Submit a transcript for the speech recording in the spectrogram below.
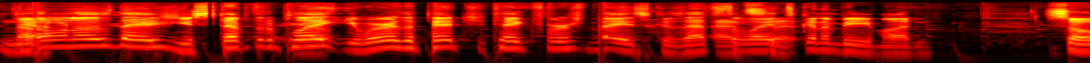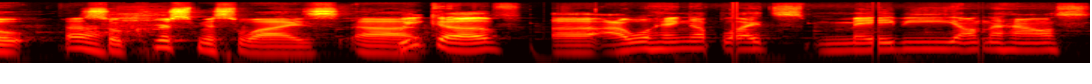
Another Yeah. one of those days. You step to the plate, you wear the pitch, you take first base because that's, the That's way it's going to be, bud. So Ugh. so Christmas wise, uh, Week of, uh, I will hang up lights maybe on the house.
